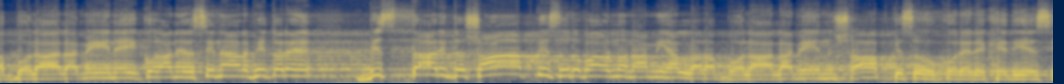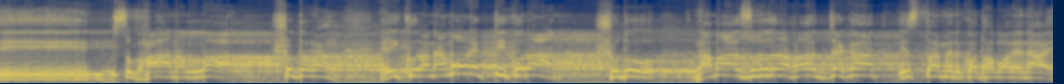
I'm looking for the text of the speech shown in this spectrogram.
রাব্বুল আলামিন এই কোরআনের সিনার ভিতরে বিস্তারিত সব কিছুর বর্ণনা আমি আল্লাহ রাব্বুল আলামিন সব কিছু করে রেখে দিয়েছি। সুবহান আল্লাহ সুতরাং এই কোরআন এমন একটি কোরআন, শুধু নামাজ, রোজা, হজ জাকাত ইসলামের কথা বলে নাই।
